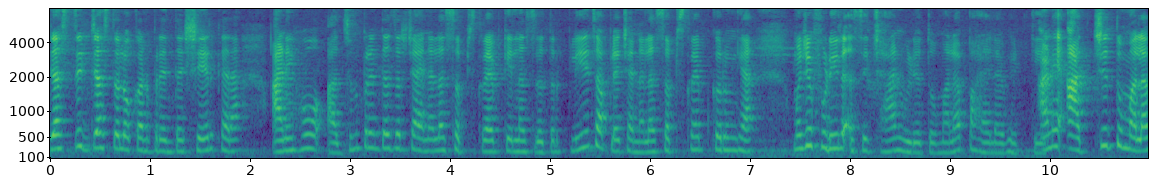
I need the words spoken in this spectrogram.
जास्तीत जास्त लोकांपर्यंत शेअर करा. आणि हो अजूनपर्यंत जर चॅनलला सबस्क्राईब केलं नसलं तर प्लीज आपल्या चॅनलला सबस्क्राईब करून घ्या. म्हणजे पुढील असे छान व्हिडिओ तुम्हाला पाहायला भेटतील. आणि आजचे तुम्हाला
